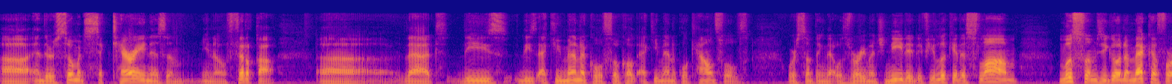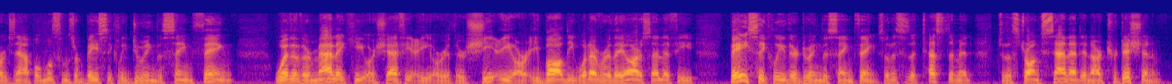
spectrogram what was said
uh, and there's so much sectarianism, you know, firqa, uh, that these, these ecumenical, so-called ecumenical councils were something that was very much needed. If you look at Islam, Muslims, you go to Mecca, for example, Muslims are basically doing the same thing, whether they're Maliki or Shafi'i or if they're Shi'i or Ibadi, whatever they are, Salafi, basically they're doing the same thing. So this is a testament to the strong sanad in our tradition.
